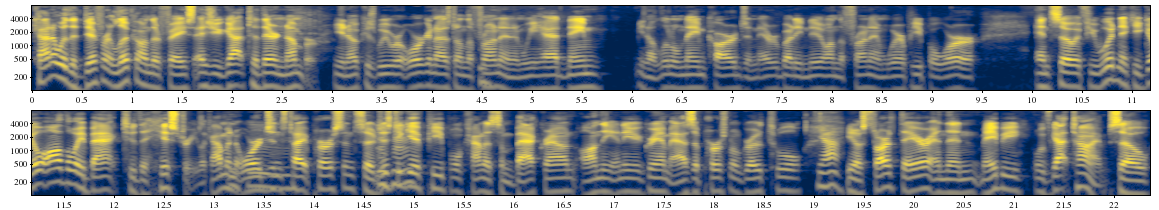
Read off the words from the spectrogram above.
kind of with a different look on their face as you got to their number, you know, because we were organized on the front end and we had name, you know, little name cards, and everybody knew on the front end where people were, And so, if you would, Nikki, go all the way back to the history. Like, I'm an origins Mhm. type person. So, just to Mhm. give people kind of some background on the Enneagram as a personal growth tool, Yeah. you know, start there and then maybe we've got time. So,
